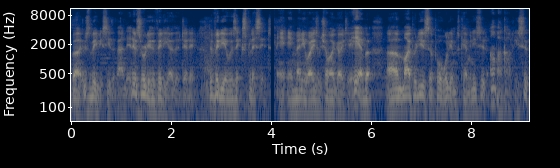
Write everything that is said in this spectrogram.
But it was the BBC that banned it. It was really the video that did it. The video was explicit in, in many ways, which I won't go into here. But um, my producer, Paul Williams, came in. He said, oh my God. He said,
